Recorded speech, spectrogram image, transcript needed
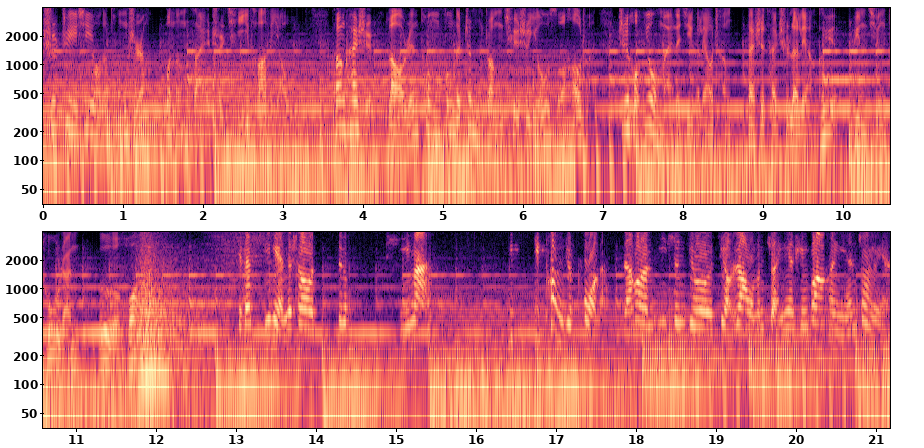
吃这些药的同时啊，不能再吃其他的药物。刚开始，老人痛风的症状确实有所好转，之后又买了几个疗程，但是才吃了两个月，病情突然恶化。给他洗脸的时候，这个皮嘛。一一碰就破了，然后医生就叫让我们转院，情况很严重了呀。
